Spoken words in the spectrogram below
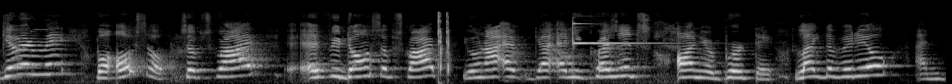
Give it to me, but also subscribe. If you don't subscribe, you'll not get any presents on your birthday. Like the video and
